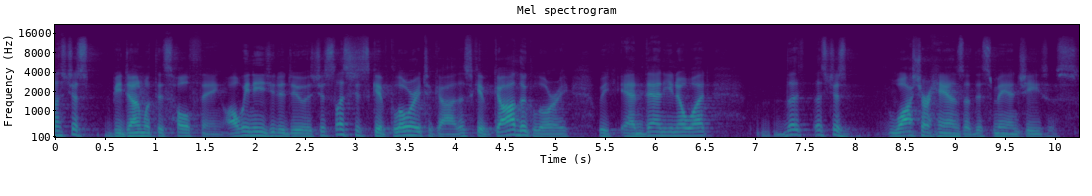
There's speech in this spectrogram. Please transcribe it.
let's just be done with this whole thing. All we need you to do is just, let's just give glory to God. Let's give God the glory. We, and then, you know what? Let, let's just wash our hands of this man, Jesus.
